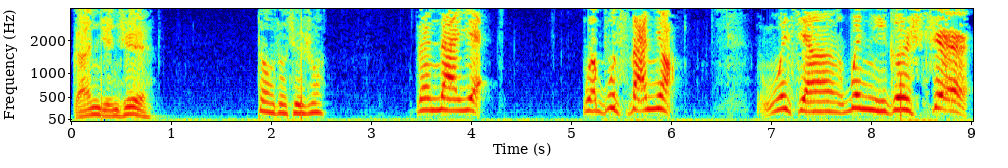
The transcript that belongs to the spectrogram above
赶紧去！”豆豆却说：“三大爷。”我不撒尿，我想问你个事儿。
